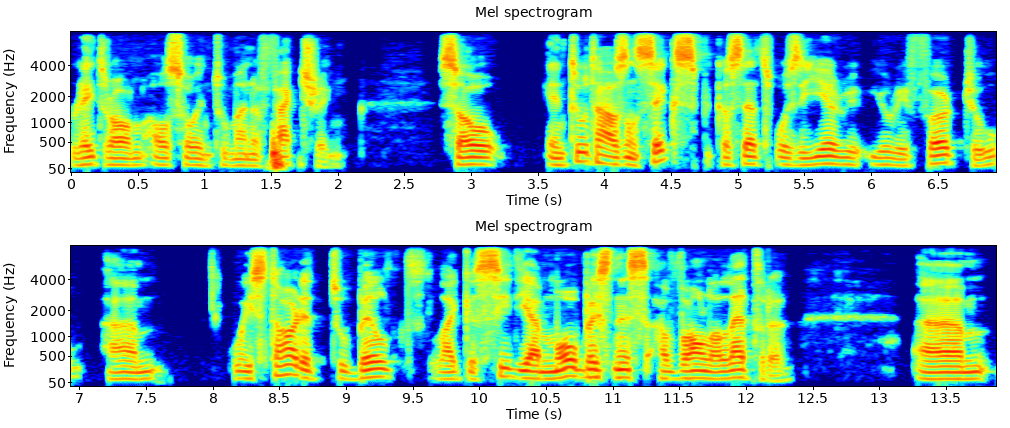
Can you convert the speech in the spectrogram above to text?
later on also into manufacturing. So in 2006, because that was the year you referred to, um, we started to build like a CDMO business avant la lettre. Um,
